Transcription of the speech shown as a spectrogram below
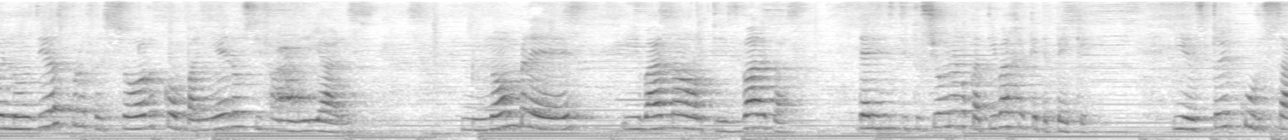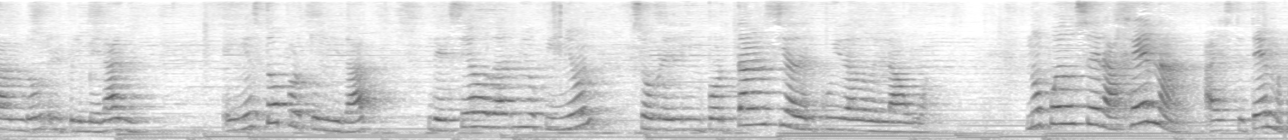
Buenos días profesor, compañeros y familiares. Mi nombre es Ivana Ortiz Vargas, de la Institución Educativa Jaquetepeque, y estoy cursando el primer año. En esta oportunidad deseo dar mi opinión sobre la importancia del cuidado del agua. No puedo ser ajena a este tema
